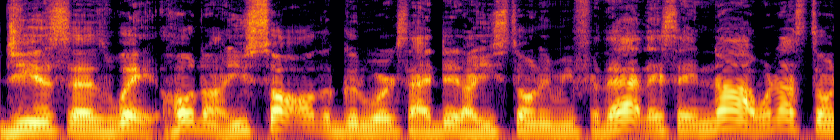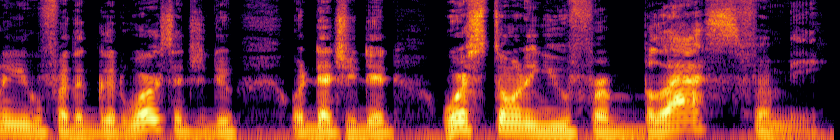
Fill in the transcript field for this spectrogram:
Jesus says, wait, hold on. You saw all the good works I did. Are you stoning me for that? They say, nah, we're not stoning you for the good works that you do or that you did. We're stoning you for blasphemy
